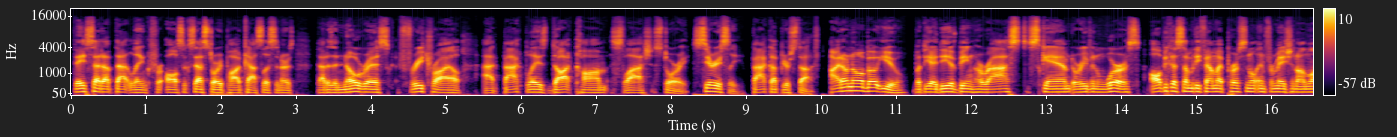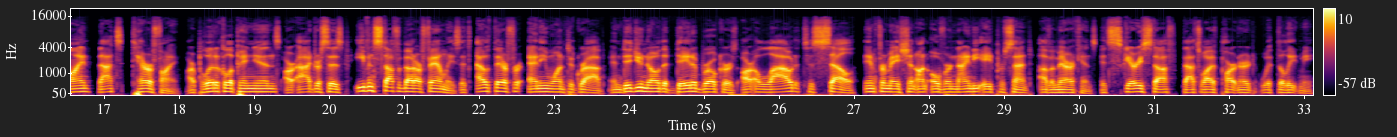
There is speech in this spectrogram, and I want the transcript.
They set up that link for all Success Story podcast listeners. That is a no risk free trial at backblaze.com slash story. Seriously, back up your stuff. I don't know about you, but the idea of being harassed, scammed, or even worse, all because somebody found my personal information online, that's terrifying. Our political opinions, our addresses, even stuff about our families, it's out there for anyone to grab. And did you know that data brokers are allowed to sell information on over 98% of Americans? It's scary stuff. That's why I've partnered with Delete Me.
